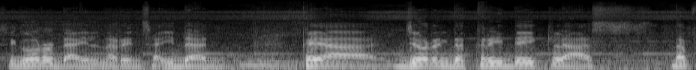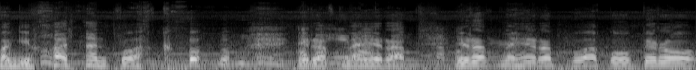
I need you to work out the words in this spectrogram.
siguro dahil na rin sa edad. Kaya during the three-day class, napag-iwanan po ako. hirap na hirap. Hirap na hirap po ako, pero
